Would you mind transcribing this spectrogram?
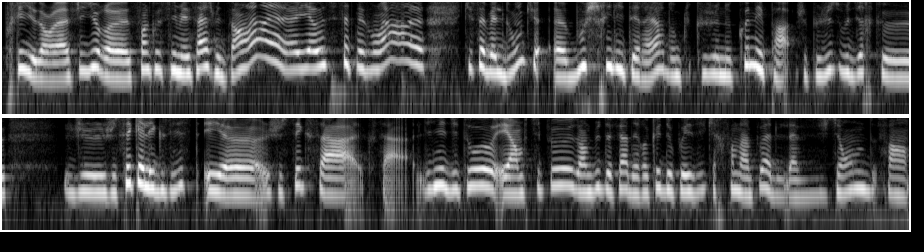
pris dans la figure euh, cinq ou six messages me disant ah il y a aussi cette maison là qui s'appelle donc Boucherie littéraire donc que je ne connais pas. Je peux juste vous dire que je, sais qu'elle existe et euh, je sais que ça, que ça l'inédito est un petit peu dans le but de faire des recueils de poésie qui ressemblent un peu à de la viande. Enfin,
